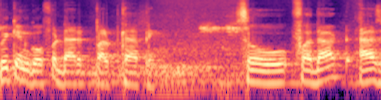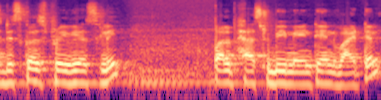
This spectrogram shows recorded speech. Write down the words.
we can go for direct pulp capping. So for that as discussed previously pulp has to be maintained vital.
